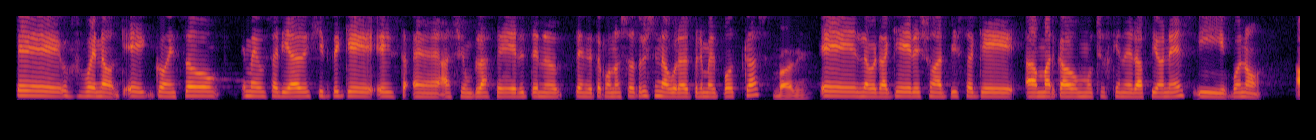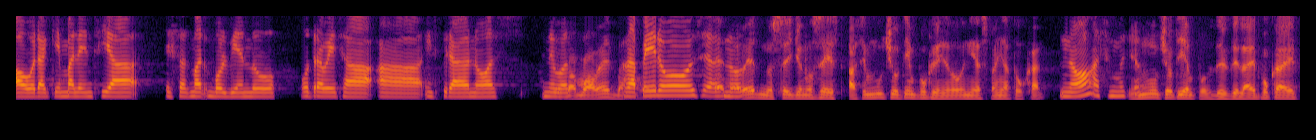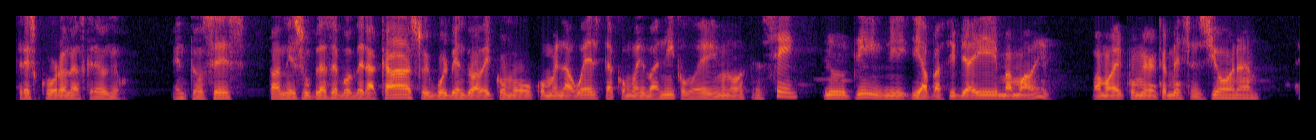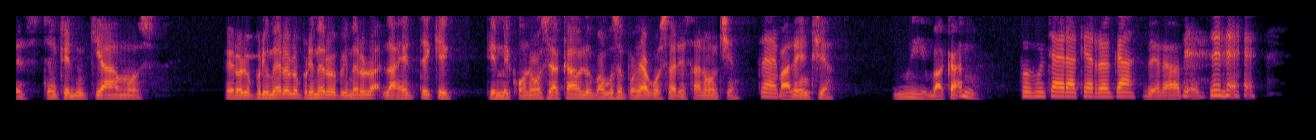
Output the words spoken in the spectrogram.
Eh, bueno, eh, con esto me gustaría decirte que esta- eh, ha sido un placer tener- tenerte con nosotros, inaugurar el primer podcast. Vale. Eh, la verdad que eres un artista que ha marcado muchas generaciones y bueno, ahora aquí en Valencia estás volviendo otra vez a, a inspirar a nuevas, nuevas Pues vamos a ver. vamos a ver. raperos, a Vamos a nuevos- ver, no sé, yo no sé. Hace mucho tiempo que yo no venía a España a tocar. ¿no? Hace mucho. Mucho tiempo, desde la época de Tres Coronas, creo yo. Entonces, para mí es un placer volver acá. Estoy volviendo a ver cómo, cómo es la vuelta, cómo es el maní, como decimos nosotros. Sí, Y, y a partir de ahí vamos a ver. Vamos a ver cómo, qué me funciona, este, qué luqueamos. Pero lo primero, lo primero, lo primero, la, la gente que, que me conoce acá, los vamos a poner a gozar esta noche. Claro. Valencia. Y bacano. pues muchas gracias, Roca. De nada.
